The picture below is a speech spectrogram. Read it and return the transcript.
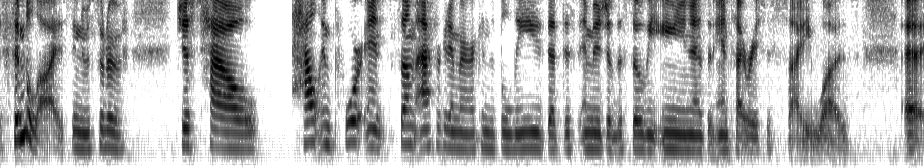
symbolize, you know, sort of just how how important some African Americans believe that this image of the Soviet Union as an anti racist society was. Uh,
